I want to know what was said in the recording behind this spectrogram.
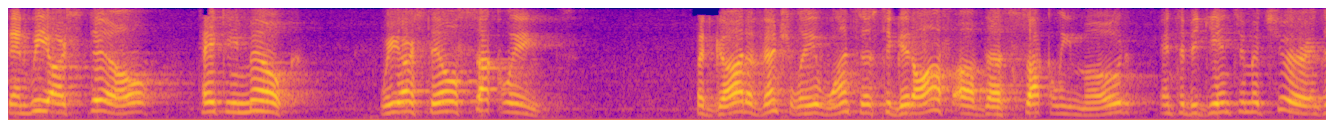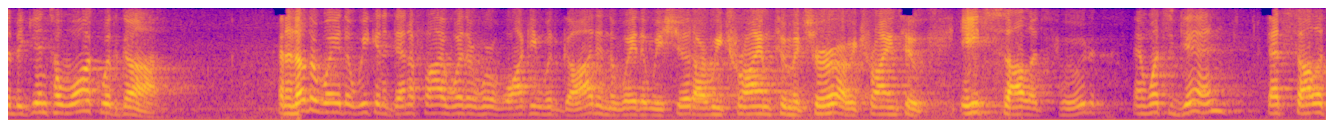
then we are still taking milk. We are still sucklings. But God eventually wants us to get off of the suckling mode and to begin to mature and to begin to walk with God. And another way that we can identify whether we're walking with God in the way that we should, are we trying to mature? Are we trying to eat solid food? And once again, that solid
